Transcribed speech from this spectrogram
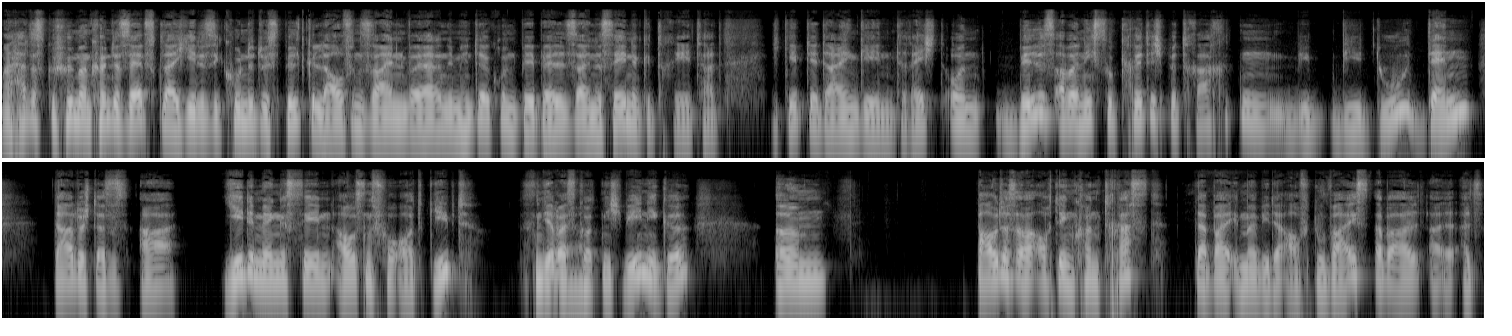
man hat das Gefühl, man könnte selbst gleich jede Sekunde durchs Bild gelaufen sein, während im Hintergrund Bebel seine Szene gedreht hat. Ich gebe dir dahingehend recht und will es aber nicht so kritisch betrachten wie, wie du, denn dadurch, dass es A, jede Menge Szenen außen vor Ort gibt, das sind ja, ja weiß Gott nicht wenige, ähm, baut es aber auch den Kontrast dabei immer wieder auf. Du weißt aber halt, als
